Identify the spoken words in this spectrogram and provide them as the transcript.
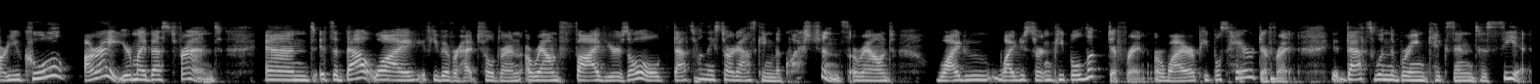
are you cool? All right, you're my best friend. And it's about why, if you've ever had children around five years old, that's when they start asking the questions around why do why do certain people look different or why are people's hair different? That's when the brain kicks in to see it.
